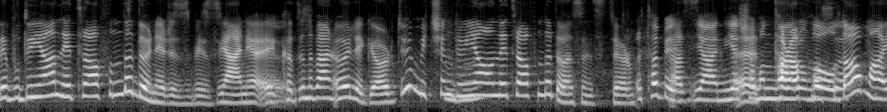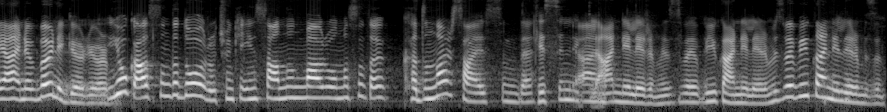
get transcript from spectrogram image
Ve bu dünyanın etrafında döneriz biz. Yani e, Evet. kadını ben öyle gördüğüm için dünya onun etrafında dönsün istiyorum. E, tabii Biraz, yani Ee, yaşamın var taraflı olması... oldu ama yani böyle görüyorum. Yok aslında doğru. Çünkü insanlığın var olması da kadınlar sayesinde. Kesinlikle Yani. annelerimiz ve büyük annelerimiz ve büyük annelerimizin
